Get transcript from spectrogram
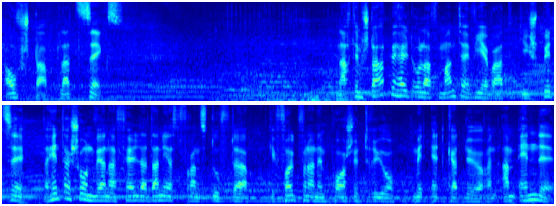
auf Startplatz 6. Nach dem Start behält Olaf Manter wie erwartet die Spitze. Dahinter schon Werner Felder, dann erst Franz Dufter, gefolgt von einem Porsche-Trio mit Edgar Dören am Ende.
